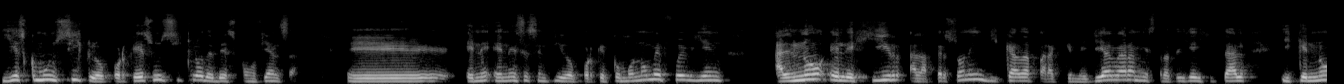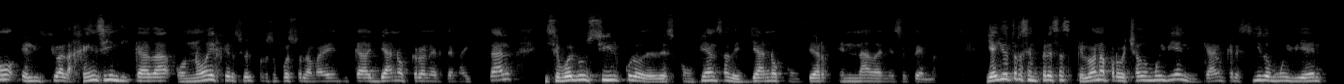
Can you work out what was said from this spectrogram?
Y, es como un ciclo, porque es un ciclo de desconfianza eh, en, en ese sentido, porque como no me fue bien al no elegir a la persona indicada para que me llevara mi estrategia digital y que no eligió a la agencia indicada o no ejerció el presupuesto de la manera indicada, ya no creo en el tema digital y se vuelve un círculo de desconfianza de ya no confiar en nada en ese tema. Y hay otras empresas que lo han aprovechado muy bien y que han crecido muy bien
